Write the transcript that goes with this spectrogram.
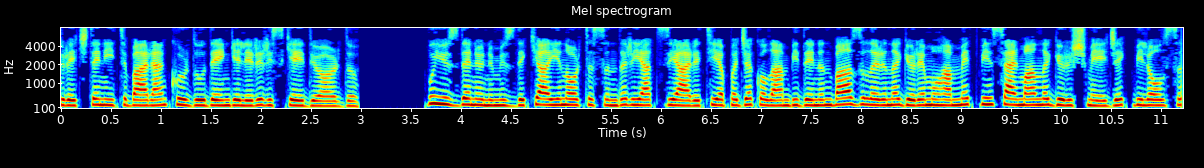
süreçten itibaren kurduğu dengeleri riske ediyordu. Bu yüzden önümüzdeki ayın ortasında Riyad ziyareti yapacak olan Biden'ın bazılarına göre Muhammed Bin Selman'la görüşmeyecek bile olsa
